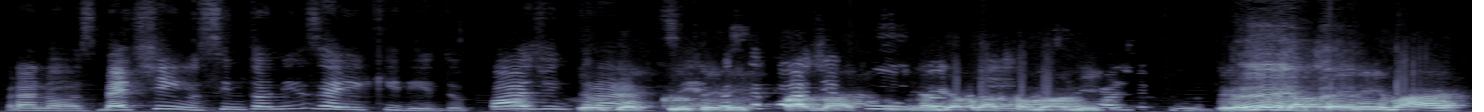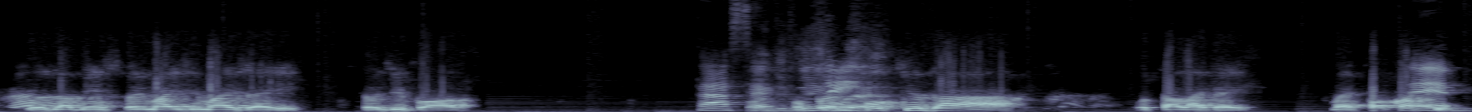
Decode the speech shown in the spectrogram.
para nós. Betinho, sintoniza aí, querido. Pode entrar. Deus é cruzeirense Você pode fanático. tudo Grande abraço ao meu amigo. Grande Eita. abraço aí, Neymar. Deus abençoe mais e mais aí. Show de bola. Tá certo. Fazer um Beto. pouquinho da outra live aí. Mas foca aqui. É,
